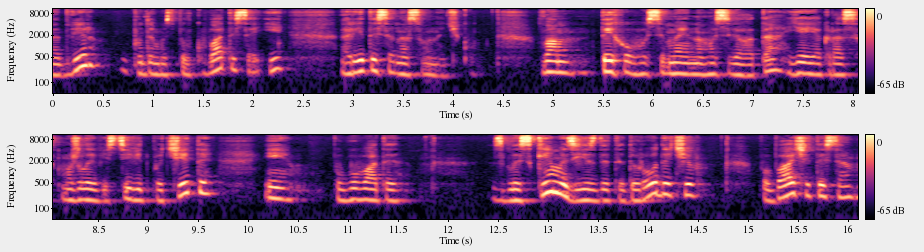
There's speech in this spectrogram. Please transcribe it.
на двір, будемо спілкуватися і грітися на сонечку. Вам тихого сімейного свята є якраз можливість і відпочити, і побувати з близькими, з'їздити до родичів, побачитися.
